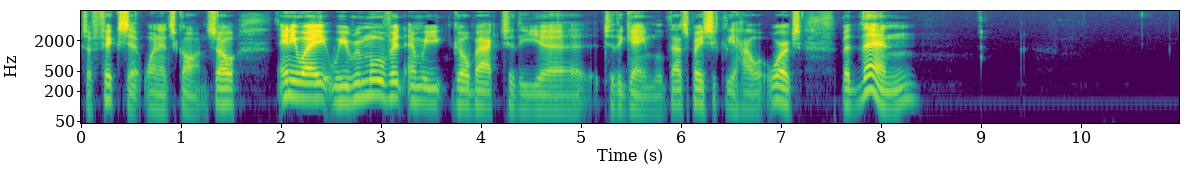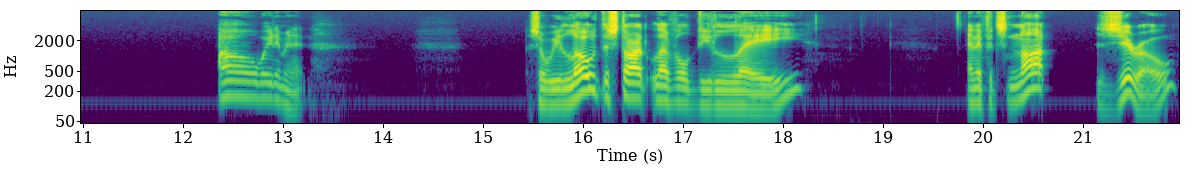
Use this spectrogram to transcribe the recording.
to fix it when it's gone. So anyway, we remove it and we go back to the uh, to the game loop. That's basically how it works. But then, oh wait a minute. So we load the start level delay, and if it's not zero,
